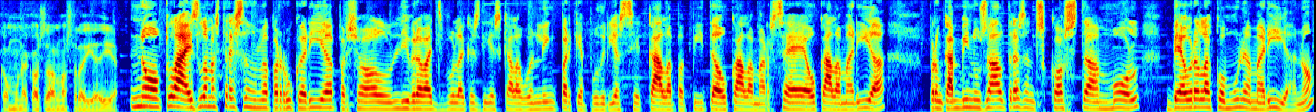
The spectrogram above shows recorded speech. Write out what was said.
com una cosa del nostre dia a dia. No, clar, és la mestressa d'una perruqueria, per això el llibre vaig voler que es digués Cala Wenling, perquè podria ser Cala Pepita o Cala Mercè o Cala Maria, però en canvi nosaltres ens costa molt veure-la com una Maria, no?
